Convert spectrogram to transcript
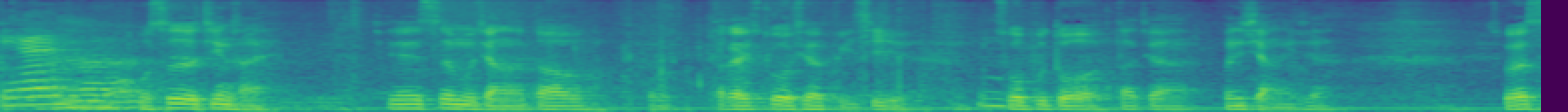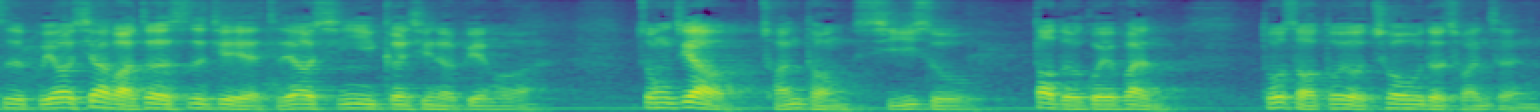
平安。我是金凯，今天师母讲的到，我大概做一下笔记，说不多，大家分享一下。主要是不要效法这个世界，只要心意更新而变化，宗教传统习俗。道德规范多少都有错误的传承，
